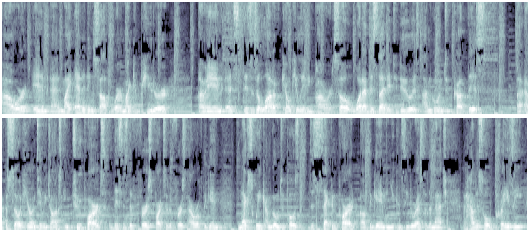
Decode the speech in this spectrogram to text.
hour in and my editing software, my computer, I mean, it's this is a lot of calculating power. So what I've decided to do is I'm going to cut this uh, episode here on Timmy Talks in two parts. This is the first part, so the first hour of the game. Next week, I'm going to post the second part of the game and you can see the rest of the match and how this whole crazy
